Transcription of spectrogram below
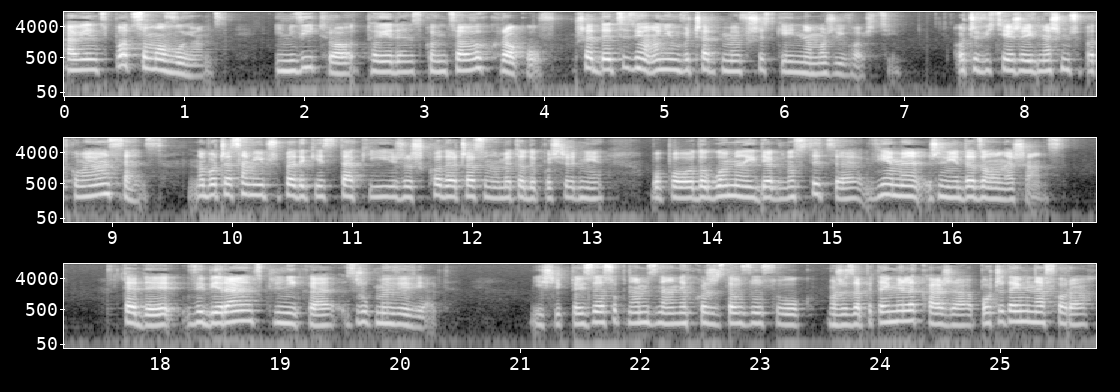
A więc podsumowując, in vitro to jeden z końcowych kroków. Przed decyzją o nim wyczerpmy wszystkie inne możliwości. Oczywiście, jeżeli w naszym przypadku mają sens, no bo czasami przypadek jest taki, że szkoda czasu na metody pośrednie, bo po dogłębnej diagnostyce wiemy, że nie dadzą one szans. Wtedy, wybierając klinikę, zróbmy wywiad. Jeśli ktoś z osób nam znanych korzystał z usług, może zapytajmy lekarza, poczytajmy na forach.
